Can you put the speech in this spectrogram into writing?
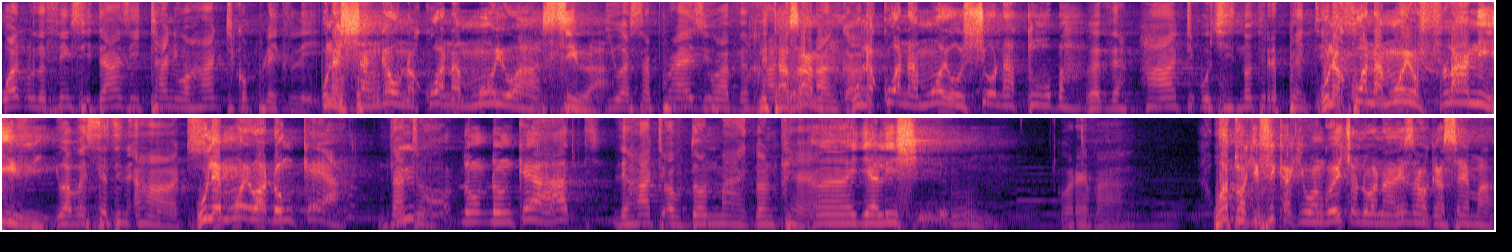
one of the things he does, he turn your heart completely. unashangaa unakuwa na moyo wa hasira You are surprised you have the heart of anger. unakuwa na moyo usio na toba You have the heart which is not repentant. unakuwa na moyo fulani hivi You have a certain heart. ule moyo wa donkea That- you know, don't, don't care heart? The heart of don't mind, don't care. Ah, haijalishi mm. Whatever. watu wakifika kiwango hicho ndo wanaweza wakasema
